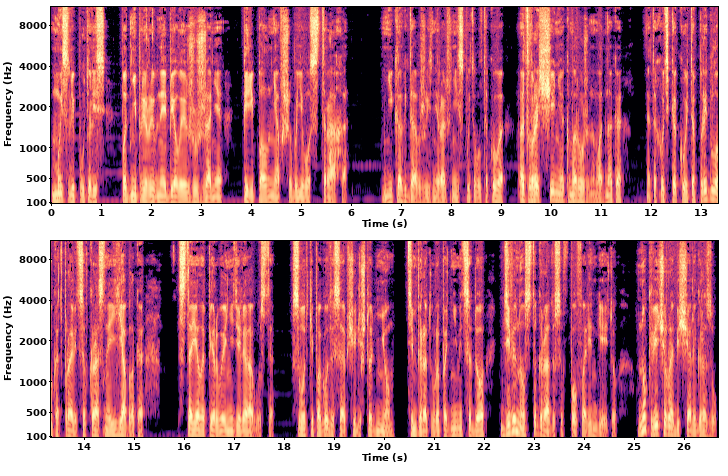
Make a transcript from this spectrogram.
мысли путались под непрерывное белое жужжание переполнявшего его страха. Никогда в жизни Ральф не испытывал такого отвращения к мороженому, однако это хоть какой-то предлог отправиться в Красное Яблоко. Стояла первая неделя августа. В сводке погоды сообщили, что днем температура поднимется до 90 градусов по Фаренгейту, но к вечеру обещали грозу.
